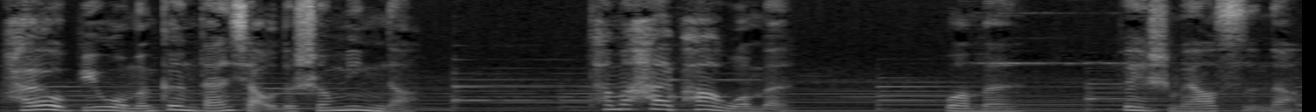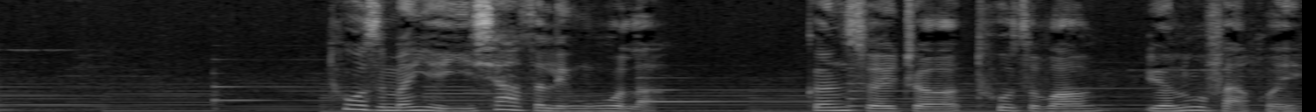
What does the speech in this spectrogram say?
还有比我们更胆小的生命呢。他们害怕我们，我们为什么要死呢？”兔子们也一下子领悟了，跟随着兔子王原路返回，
